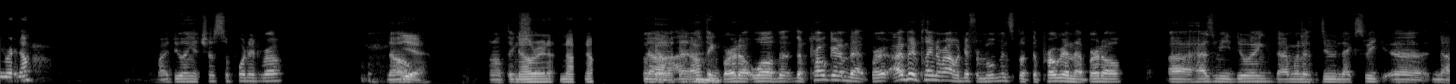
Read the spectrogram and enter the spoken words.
right now? Am I doing a chest supported row? No, Yeah. I don't think No, so. right now, no, no. No, Okay, I okay. I don't think Berto. Well, the, the program that Bert, I've been playing around with different movements, but the program that Berto uh, has me doing that I'm gonna do next week, uh, no,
